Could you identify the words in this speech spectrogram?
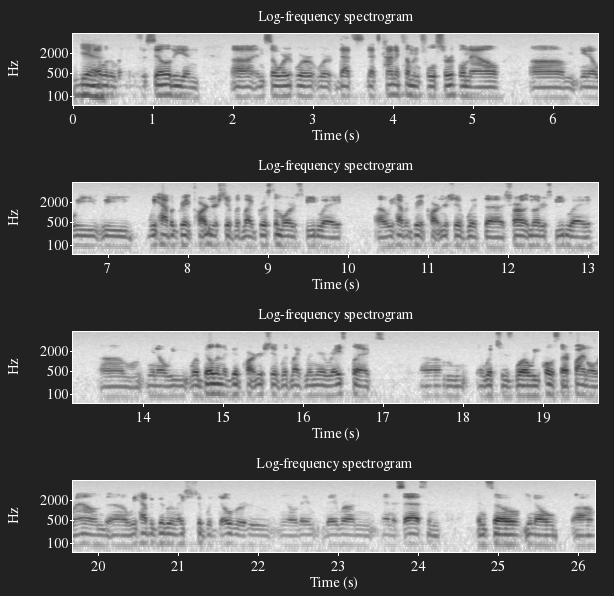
yeah. being able to run a facility. And uh, and so we're, we're, we're that's that's kind of coming full circle now. Um, you know, we we we have a great partnership with like Bristol Motor Speedway. Uh, we have a great partnership with uh, Charlotte Motor Speedway. Um, you know, we, we're building a good partnership with like Lanier Raceplex, um, which is where we host our final round. Uh, we have a good relationship with Dover, who you know they they run NSS, and and so you know um,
